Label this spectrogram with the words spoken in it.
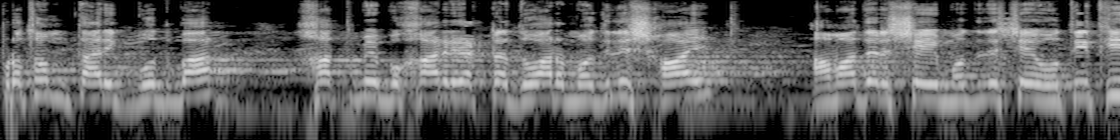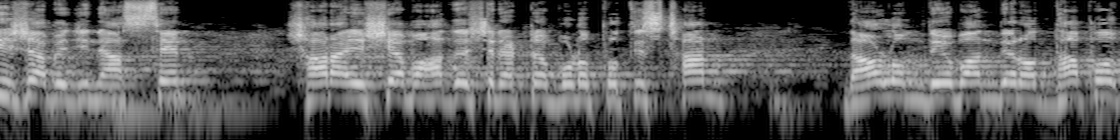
প্রথম তারিখ বুধবার হাতমে বুখারির একটা দোয়ার মজলিস হয়। আমাদের সেই মজলিসে অতিথি হিসাবে যিনি আসছেন, সারা এশিয়া মহাদেশের একটা বড় প্রতিষ্ঠান দাউলম দেওবানদের অধ্যাপক,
